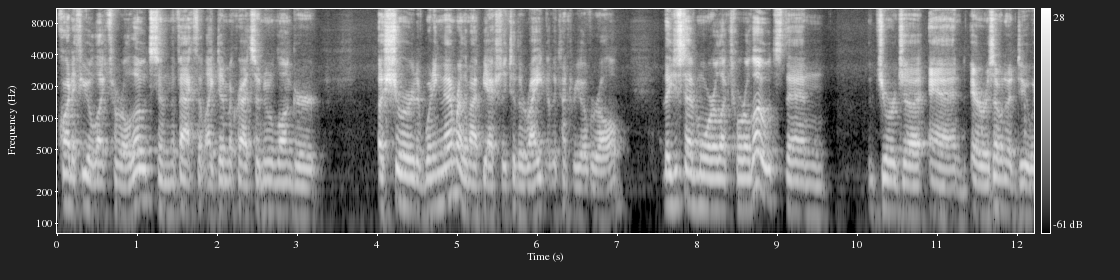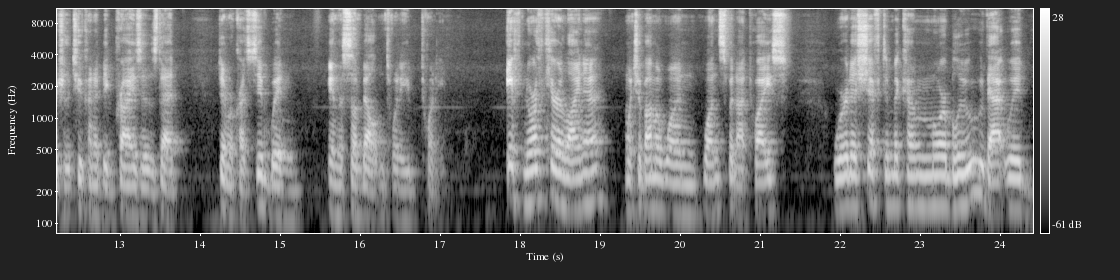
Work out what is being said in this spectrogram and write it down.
quite a few electoral votes, and the fact that like Democrats are no longer assured of winning them, or they might be actually to the right of the country overall, they just have more electoral votes than Georgia and Arizona do, which are the two kind of big prizes that Democrats did win in the Sun Belt in 2020. If North Carolina, which Obama won once but not twice, were to shift and become more blue, that would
